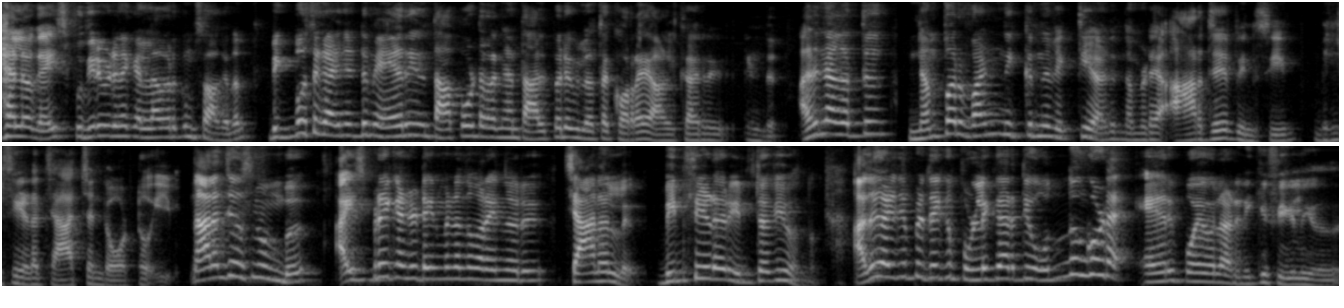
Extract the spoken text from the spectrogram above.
ഹലോ ഗൈസ് പുതിയ വീഡിയോയിലേക്ക് എല്ലാവർക്കും സ്വാഗതം. ബിഗ് ബോസ് കഴിഞ്ഞിട്ടും ഏറെ താപ്പോട്ട് ഇറങ്ങാൻ താല്പര്യമില്ലാത്ത കുറെ ആൾക്കാർ ഉണ്ട്. അതിനകത്ത് നമ്പർ വൺ നിൽക്കുന്ന വ്യക്തിയാണ് നമ്മുടെ ആർ ജെ ബിൻസിയും ബിൻസിയുടെ ചാച്ചൻ ഓട്ടോയും നാലഞ്ച് ദിവസം മുമ്പ് ഐസ് ബ്രേക്ക് എന്റർടൈൻമെന്റ് എന്ന് പറയുന്ന ഒരു ചാനലിൽ ബിൻസിയുടെ ഒരു ഇന്റർവ്യൂ വന്നു. അത് കഴിഞ്ഞപ്പോഴത്തേക്ക് പുള്ളിക്കാരത്തി ഒന്നും കൂടെ ഏറിപ്പോയ പോലെയാണ് എനിക്ക് ഫീൽ ചെയ്തത്.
